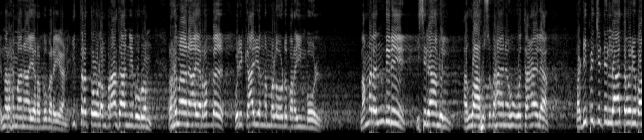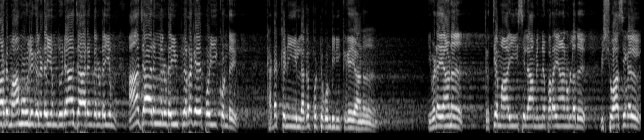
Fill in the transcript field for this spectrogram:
എന്ന് റഹ്മാനായ റബ്ബ് പറയാണ്. ഇത്രത്തോളം പ്രാധാന്യപൂർവം റഹ്മാനായ റബ്ബ് ഒരു കാര്യം നമ്മളോട് പറയുമ്പോൾ നമ്മൾ എന്തിന് ഇസ്ലാമിൽ അള്ളാഹു സുബാനഹുവ തായാല പഠിപ്പിച്ചിട്ടില്ലാത്ത ഒരുപാട് മാമൂലുകളുടെയും ദുരാചാരങ്ങളുടെയും ആചാരങ്ങളുടെയും പിറകെ പോയിക്കൊണ്ട് കടക്കണിയിൽ അകപ്പെട്ടുകൊണ്ടിരിക്കുകയാണ്. ഇവിടെയാണ് കൃത്യമായി ഇസ്ലാം എന്ന് പറയാനുള്ളത്. വിശ്വാസികൾ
